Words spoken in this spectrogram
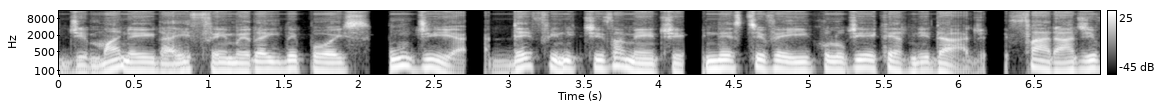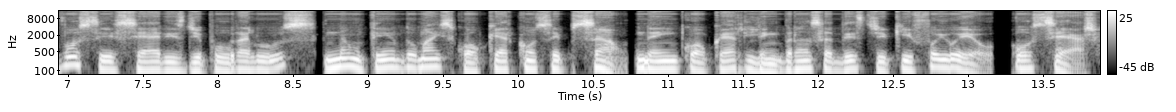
de maneira efêmera e depois, um dia, definitivamente, neste veículo de eternidade, fará de você seres de pura luz, não tendo mais qualquer concepção nem qualquer lembrança deste que foi o eu, o ser,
